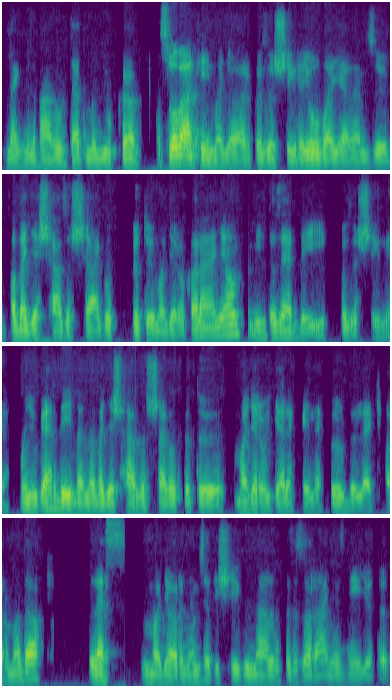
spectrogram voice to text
megnyilvánul. Tehát mondjuk a szlovákiai magyar közösségre jóval jellemző a vegyes házasságot kötő magyarok aránya, mint az erdélyi közösségnél. Mondjuk Erdélyben a vegyes házasságot kötő magyarok gyerekeinek körülbelül egy harmada, lesz magyar nemzetiségű nálunk ez az arány, ez négy ötöd.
